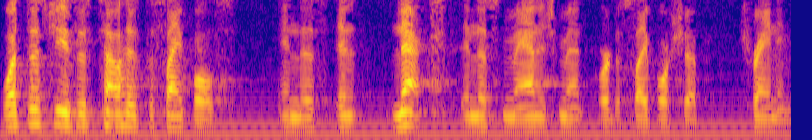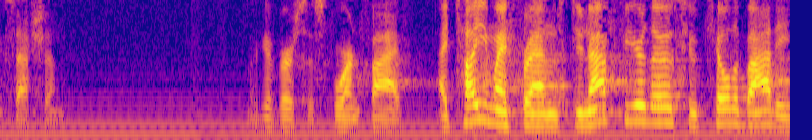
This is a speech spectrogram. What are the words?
what does Jesus tell his disciples in this in, next in this management or discipleship training session. Look at verses 4 and 5. I tell you, my friends, do not fear those who kill the body,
